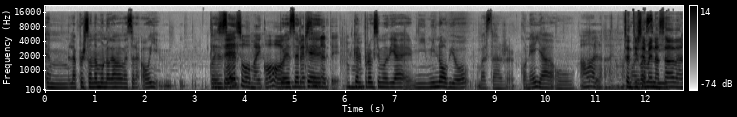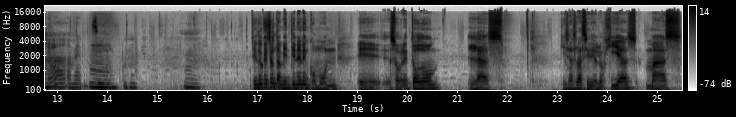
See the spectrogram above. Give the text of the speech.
em, la persona monógama va a estar, oye, ¿Qué puede es ser, eso? Oh my God. puede ser que, Persínate. Ujú. que el próximo día eh, mi, mi novio va a estar con ella o... Ah, la- ajá. Sentirse o amenazada, ¿no? Ajá, amen- Mm. Sí. ujú. Mm. Siento que eso Sí. también tienen en común, eh, sobre todo las, quizás las ideologías más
